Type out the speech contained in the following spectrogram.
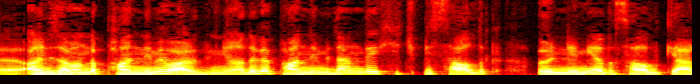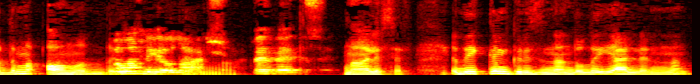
Ee, aynı zamanda pandemi var dünyada ve pandemiden de hiçbir sağlık önlemi ya da sağlık yardımı almadılar alamıyorlar. Evet. Maalesef. Ya da iklim krizinden dolayı yerlerinden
